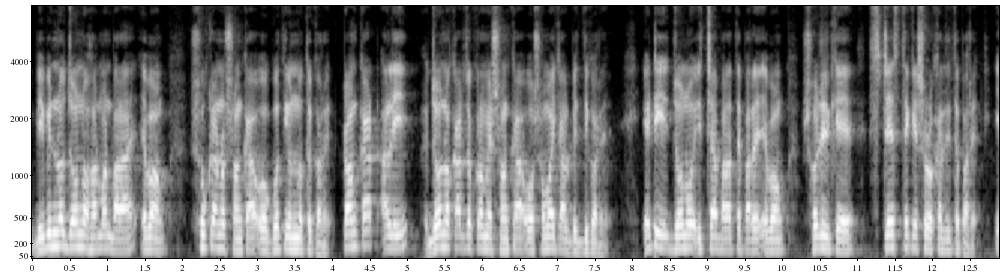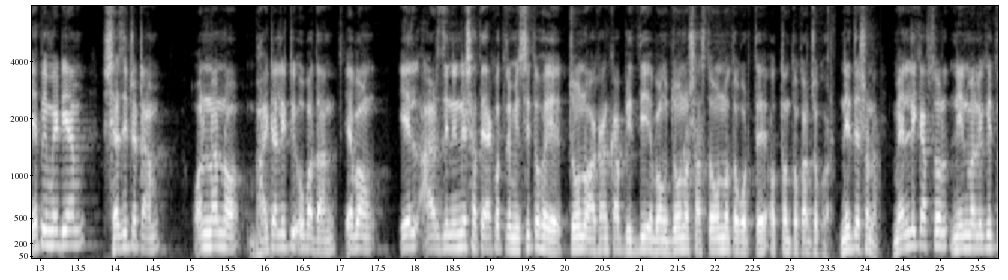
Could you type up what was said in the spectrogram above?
বিভিন্ন যৌন হরমোন বাড়ায় এবং শুক্রাণুর সংখ্যা ও গতি উন্নত করে। টঙ্কাট আলি যৌন কার্যক্রমের সংখ্যা ও সময়কাল বৃদ্ধি করে। এটি যৌন ইচ্ছা বাড়াতে পারে এবং শরীরকে স্ট্রেস থেকে সুরক্ষা দিতে পারে। এপিমেডিয়াম স্যাজিটেটাম অন্যান্য ভাইটালিটি উপাদান এবং এল আর্জিনিনের সাথে একত্রে মিশ্রিত হয়ে যৌন আকাঙ্ক্ষা বৃদ্ধি এবং যৌন স্বাস্থ্য উন্নত করতে অত্যন্ত কার্যকর। নির্দেশনা, ম্যানলি ক্যাপসুল নিম্নলিখিত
